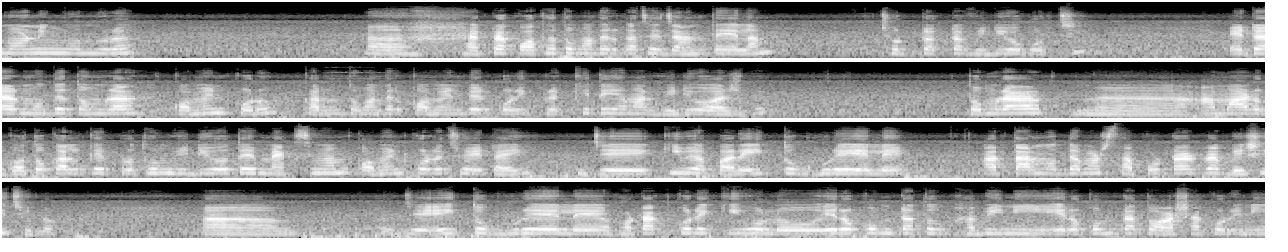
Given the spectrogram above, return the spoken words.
গুড মর্নিং, বন্ধুরা। একটা কথা তোমাদের কাছে জানতে এলাম। ছোট্ট একটা ভিডিও করছি। এটার মধ্যে তোমরা কমেন্ট করো, কারণ তোমাদের কমেন্টের পরিপ্রেক্ষিতেই আমার ভিডিও আসবে। তোমরা আমার গতকালকের প্রথম ভিডিওতে ম্যাক্সিমাম কমেন্ট করেছ এটাই, যে কি ব্যাপার, এই তো ঘুরে এলে, আর তার মধ্যে আমার সাপোর্টাররা বেশি ছিল। যে এই তো ঘুরে এলে, হঠাৎ করে কি হলো, এরকমটা তো ভাবিনি, এরকমটা তো আশা করিনি,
